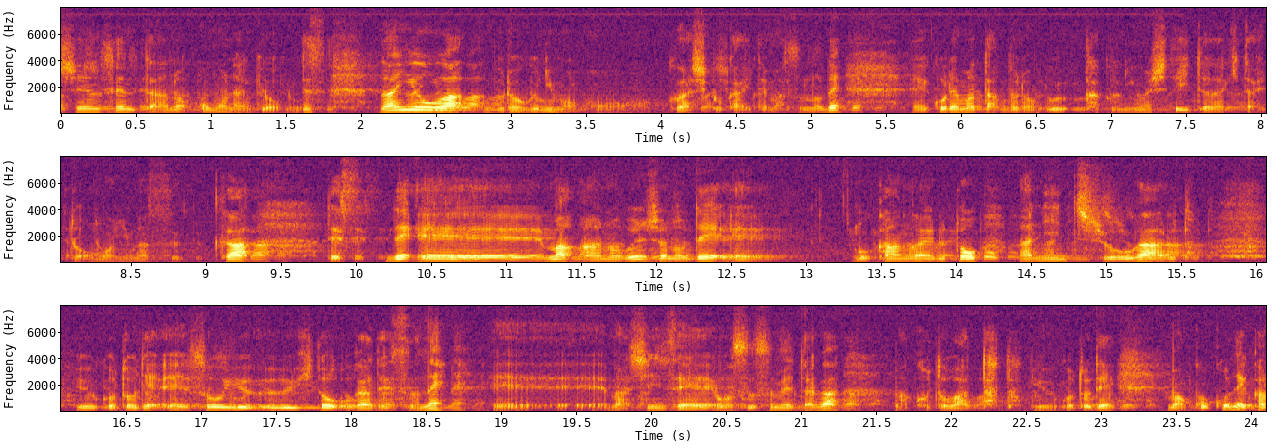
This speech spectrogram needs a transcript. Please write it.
支援センターの主な業務です。内容はブログにも詳しく書いてますので、えこれまたブログ確認をしていただきたいと思いますが、です。で、えー、まあ、あの文書ので、え、を考えると、ま、認知症があるということで、え、そういう人がですね、えー、まあ、申請を進めたが、まあ、断ったということで、ま、ここで考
